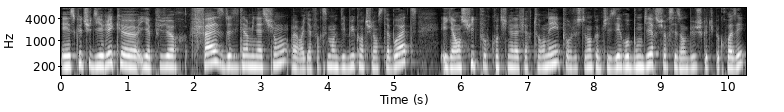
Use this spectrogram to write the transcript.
Et est-ce que tu dirais qu'il y a plusieurs phases de détermination? Alors, il y a forcément le début quand tu lances ta boîte, et il y a ensuite pour continuer à la faire tourner, pour justement, comme tu disais, rebondir sur ces embûches que tu peux croiser.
